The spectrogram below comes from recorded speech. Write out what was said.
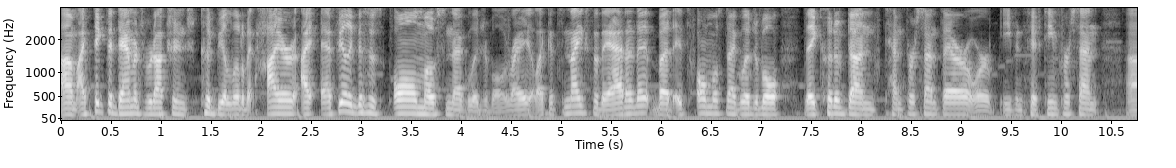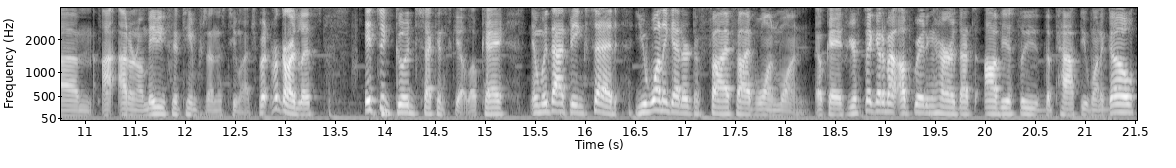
um, I think the damage reduction could be a little bit higher. I, I feel like this is almost negligible right? Like it's nice that they added it but it's almost negligible. They could have done 10 percent there or even 15 percent. Um I, I don't know maybe 15 percent is too much but regardless it's a good second skill okay? And with that being said you want to get her to 5511 okay? If you're thinking about upgrading her that's obviously the path you want to go.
